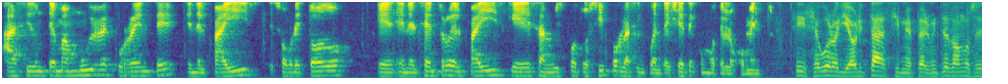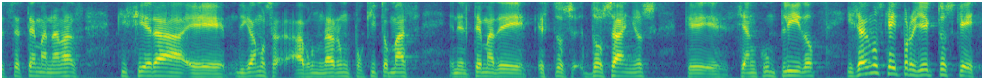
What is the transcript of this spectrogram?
ha sido un tema muy recurrente en el país, sobre todo en, el centro del país, que es San Luis Potosí, por la 57, como te lo comento. Sí, seguro. Y ahorita, si me permites, vamos a este tema. Nada más quisiera, eh, digamos, abundar un poquito más en el tema de estos dos años que se han cumplido. Y sabemos que hay proyectos que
